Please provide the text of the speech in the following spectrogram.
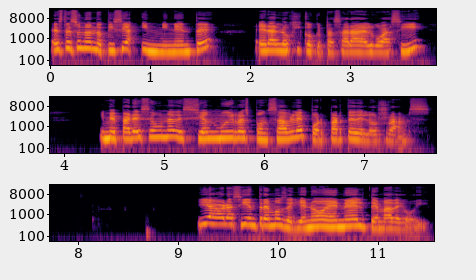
Esta es una noticia inminente, era lógico que pasara algo así, y me parece una decisión muy responsable por parte de los Rams. Y ahora sí entremos de lleno en el tema de hoy.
